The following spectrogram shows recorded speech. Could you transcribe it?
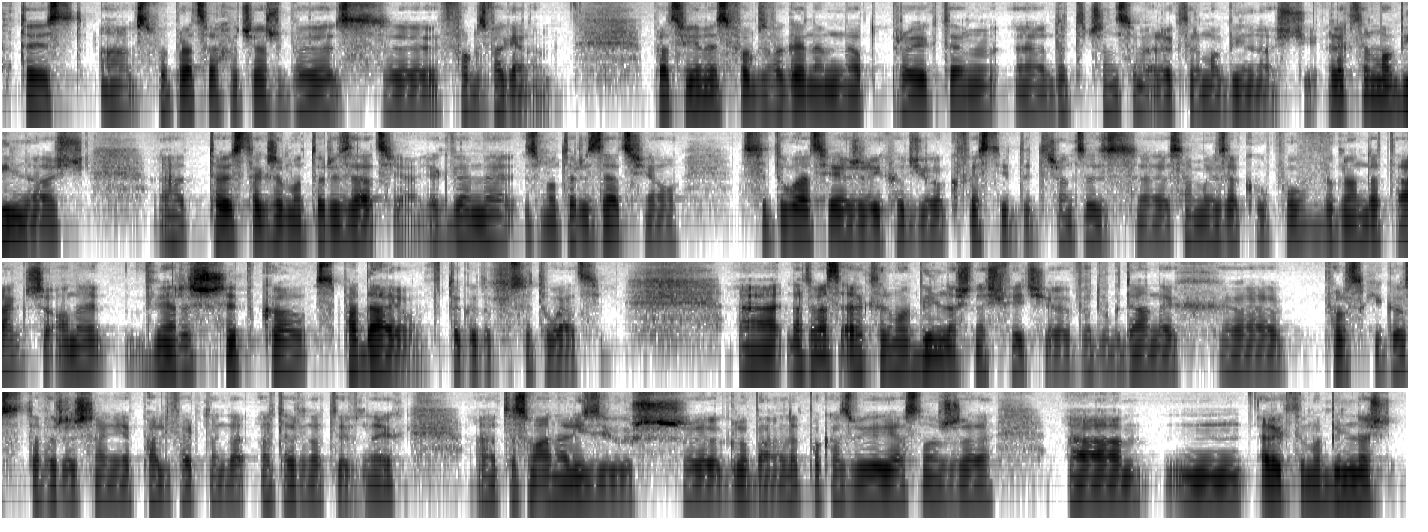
to jest e, współpraca chociażby z Volkswagenem. Pracujemy z Volkswagenem nad projektem e, dotyczącym elektromobilności. Elektromobilność e, to jest także motoryzacja. Jak wiemy, z motoryzacją sytuacja, jeżeli chodzi o kwestie dotyczące samych zakupów, wygląda tak, że one w miarę szybko spadają w tego typu sytuacji. Natomiast elektromobilność na świecie, według danych Polskiego Stowarzyszenia Paliw Alterna- Alternatywnych, to są analizy już globalne, pokazuje jasno, że elektromobilność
